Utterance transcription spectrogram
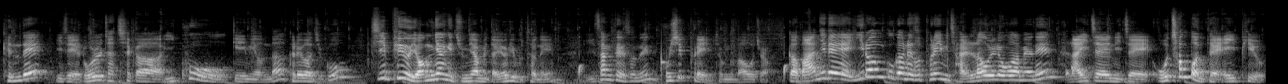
근데 이제 롤 자체가 2코어 게임이었나? 그래가지고 CPU 영향이 중요합니다. 여기부터는 이 상태에서는 90프레임 정도 나오죠. 그러니까 만일에 이런 구간에서 프레임이 잘 나오려고 하면은 라이젠 이제 5000번대 APU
